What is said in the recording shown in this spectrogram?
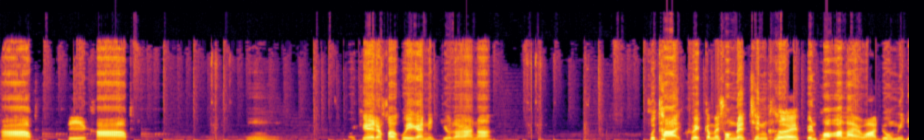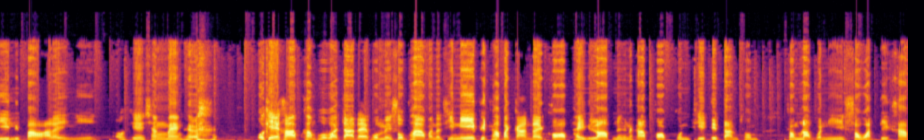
ครับฟรีครับ อืม โอเค เดี๋ยวค่อยคุยกันในกิวแล้วกันเนาะสุดท้ายเควสก็ไม่สำเร็จเช่นเคย เป็นเพราะอะไรวะ ดวงไม่ดีหรือเปล่าอะไรอย่างนี้ โอเค ช่างแม่งเถอะ โอเคครับคำพูดวาจาใดผมไม่สุภาพในที่นี้ ผิดพลาดประการใดขออภัยอีกรอบหนึ่งนะครับ ขอบคุณที่ติดตามชมสำหรับวันนี้ สวัสดีครับ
